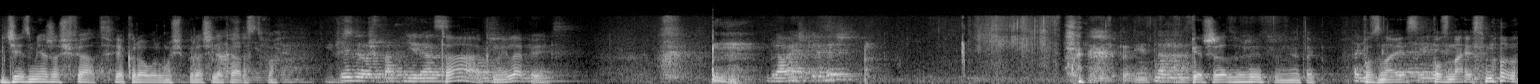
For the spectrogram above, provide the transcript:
gdzie zmierza świat, jak Robur musi brać lekarstwa? Kiedy ostatni raz... Tak, najlepiej. Brałeś kiedyś? Pewnie tak. Pierwszy raz w życiu, nie? Tak Tak poznaję, poznaję smono.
